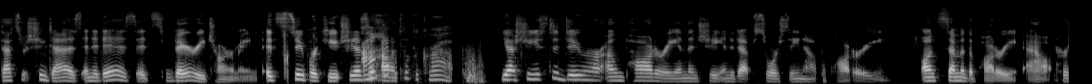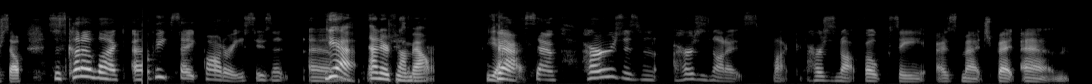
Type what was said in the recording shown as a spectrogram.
that's what she does. And it is, it's very charming. It's super cute. She does I'll it on have to look her up. yeah, she used to do her own pottery and then she ended up sourcing out the pottery on some of the pottery out herself. So it's kind of like uh, for Pete's sake pottery, Susan. Um, yeah, I know what you're talking about. Yeah. Yeah. So hers is hers is not as like hers is not folksy as much, but um,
